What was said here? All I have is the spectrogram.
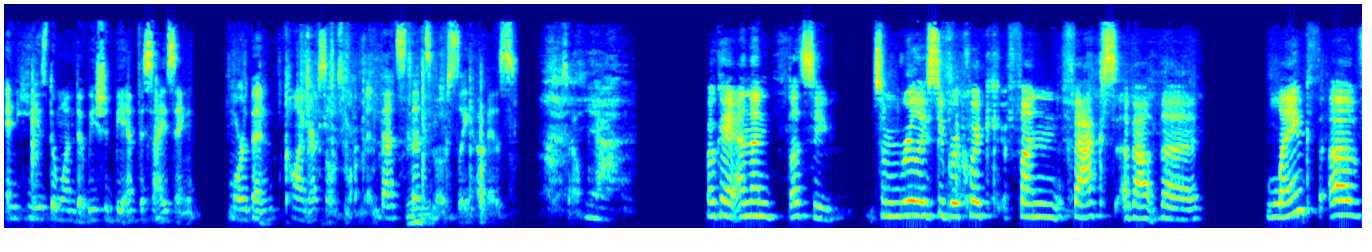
and he's the one that we should be emphasizing more than calling ourselves Mormon. That's that's Mm-hmm. mostly how it is. So Yeah. Okay, and then let's see some really super quick fun facts about the length of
